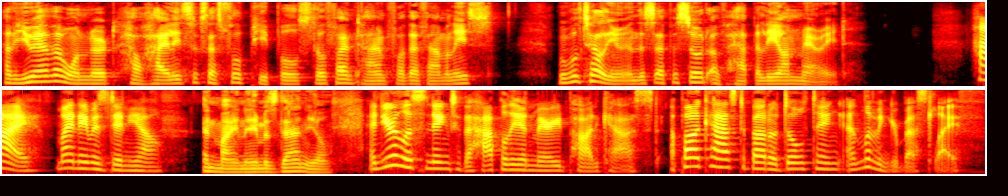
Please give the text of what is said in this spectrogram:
Have you ever wondered how highly successful people still find time for their families? We will tell you in this episode of Happily Unmarried. Hi, my name is Danielle, And my name is Daniel. and you're listening to the Happily Unmarried podcast, a podcast about adulting and living your best life.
